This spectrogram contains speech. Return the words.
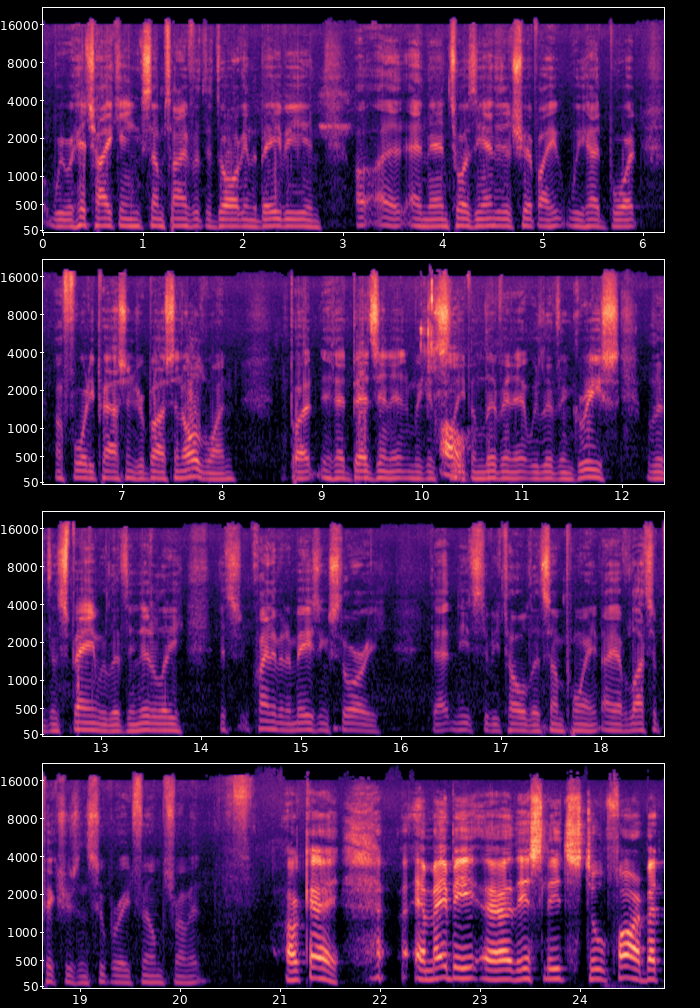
We were hitchhiking sometimes with the dog and the baby, and uh, uh, and then towards the end of the trip, I we had bought a forty passenger bus, an old one, but it had beds in it, and we could sleep Oh. and live in it. We lived in Greece, we lived in Spain, we lived in Italy. It's kind of an amazing story that needs to be told at some point. I have lots of pictures and Super 8 films from it. Okay, and maybe uh, this leads too far, but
